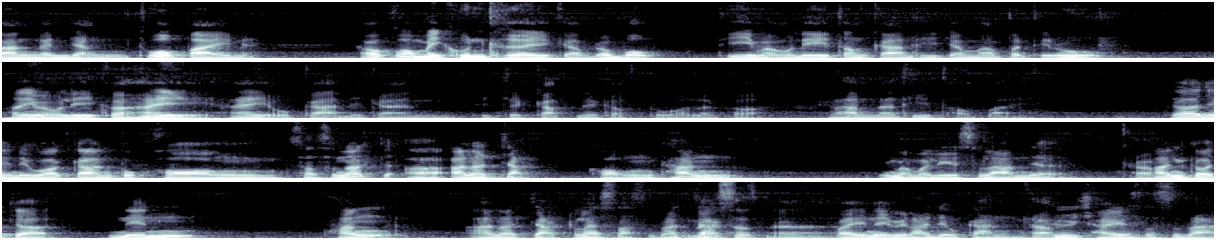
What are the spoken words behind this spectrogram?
บังกันอย่างทั่วไปเนี่ยเขาก็ไม่คุ้นเคยกับระบบที่อิหม่ามอาลีต้องการที่จะมาปฏิรูปท่านอิหม่ามอาลีก็ให้ให้โอกาสในการที่จะกลับเนื้อกลับตัวแล้วก็ครับทำหน้าที่ต่อไป ก็อย่างนี้ว่าการปกครองศาสนาเอ่ออาณาจักรของท่านอิหม่ามอะลีอิสลามเนี่ยครับท่านก็จะเน้นทั้ง อาณาจักรและศาสนาจันักกรศาสนาไปในเวลาเดียวกันครับคือใช้ศาสนา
